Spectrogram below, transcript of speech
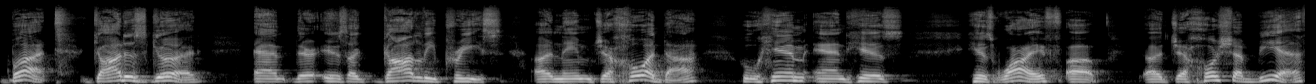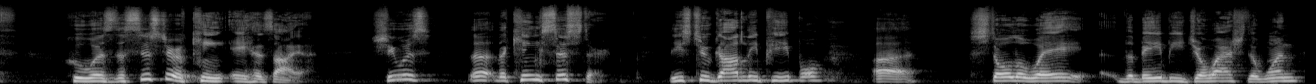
But God is good, and there is a godly priest uh, named Jehoiada, who him and his his wife uh, uh, Jehoshabeath, who was the sister of King Ahaziah. She was the, the king's sister. These two godly people uh, stole away the baby Joash, the one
